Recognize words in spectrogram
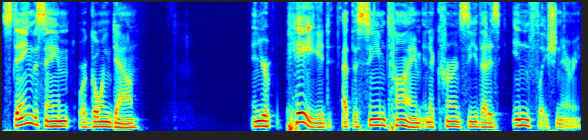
staying the same or going down. And you're paid at the same time in a currency that is inflationary.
